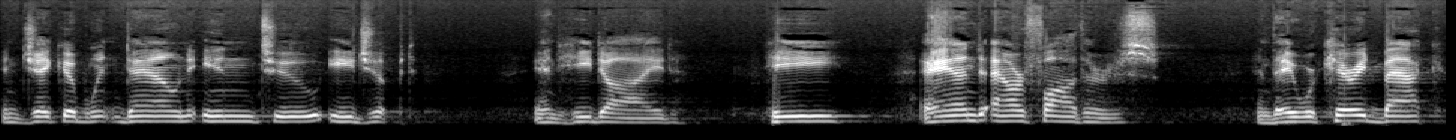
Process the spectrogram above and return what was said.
And Jacob went down into Egypt, and he died, he and our fathers. And they were carried back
